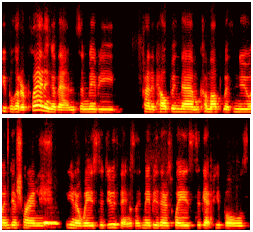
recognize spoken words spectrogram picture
people that are planning events and maybe kind of helping them come up with new and different you know ways to do things. Like maybe there's ways to get people's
